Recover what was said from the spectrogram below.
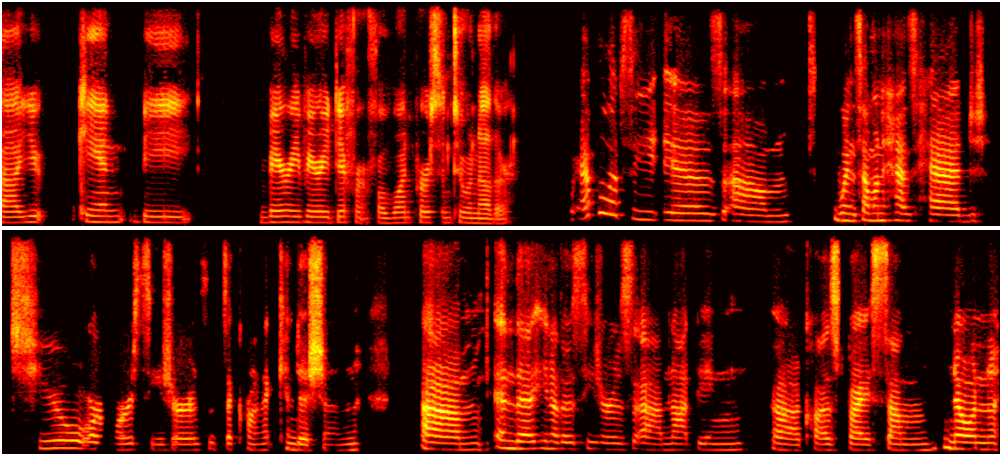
uh, you can be very, very different from one person to another. Epilepsy is um, when someone has had two or more seizures. It's a chronic condition. Um, and that, you know, those seizures um, not being uh, caused by some known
